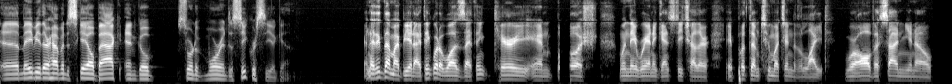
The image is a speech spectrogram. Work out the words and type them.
Uh, maybe they're having to scale back and go sort of more into secrecy again. And I think that might be it. I think what it was, I think Kerry and Bush, when they ran against each other, it put them too much into the light, where all of a sudden, you know,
